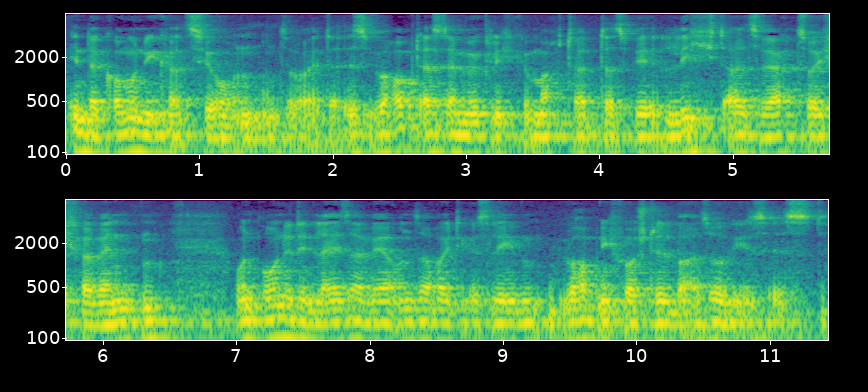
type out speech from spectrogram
in der Kommunikation und so weiter, es überhaupt erst ermöglicht gemacht hat, dass wir Licht als Werkzeug verwenden. Und ohne den Laser wäre unser heutiges Leben überhaupt nicht vorstellbar, so wie es ist.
